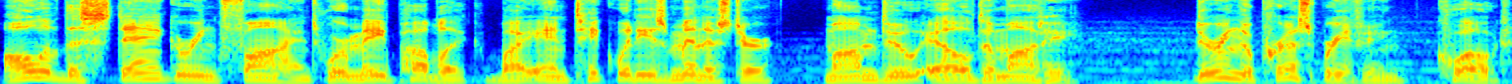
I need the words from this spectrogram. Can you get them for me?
All of the staggering finds were made public by Antiquities Minister Mamdouh El Damati. During a press briefing, quote,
